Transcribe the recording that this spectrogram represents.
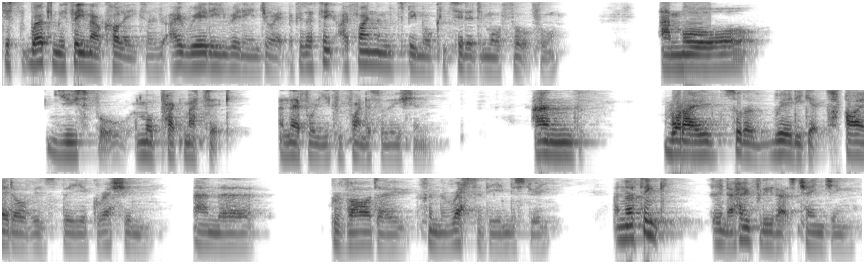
just working with female colleagues, I, I really really enjoy it because I think I find them to be more considered and more thoughtful, and more useful and more pragmatic, and therefore you can find a solution. And what I sort of really get tired of is the aggression and the bravado from the rest of the industry. And I think, you know, hopefully that's changing.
